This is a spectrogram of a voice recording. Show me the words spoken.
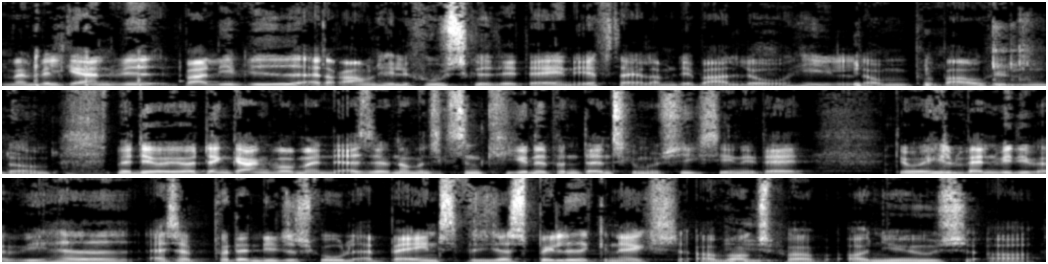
man vil gerne vide, bare lige vide, at Ragnhild huskede det dagen efter, eller om det bare lå helt omme på baghylden deromme. Men det var jo den gang, hvor man, altså når man sådan kigger ned på den danske musikscene i dag, det var helt vanvittigt, hvad vi havde, altså på den lille skole af bands, fordi der spillede Gnex og Voxpop og News og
